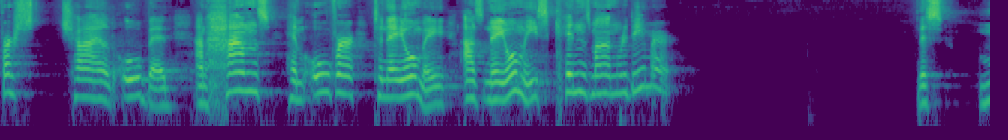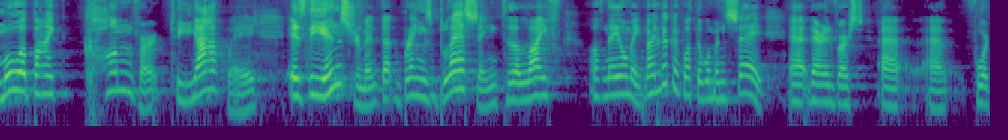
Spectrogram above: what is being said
first child, Obed, and hands him over to Naomi as Naomi's kinsman redeemer. This Moabite convert to Yahweh is the instrument that brings blessing to the life of Naomi. Now look at what the women say uh, there in verse uh, uh, four,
